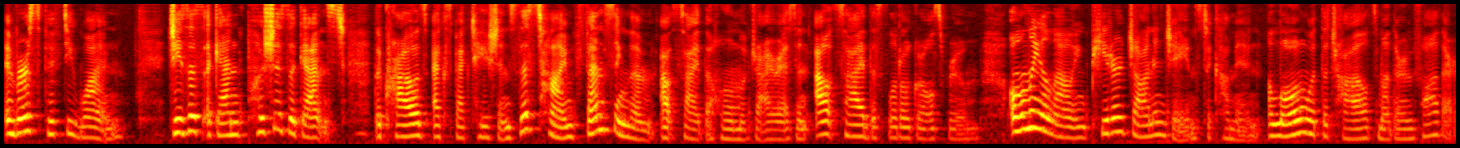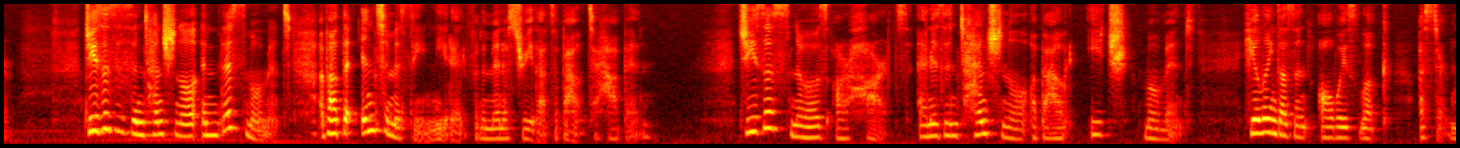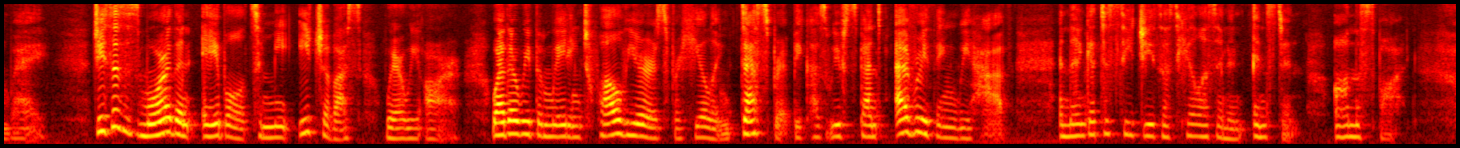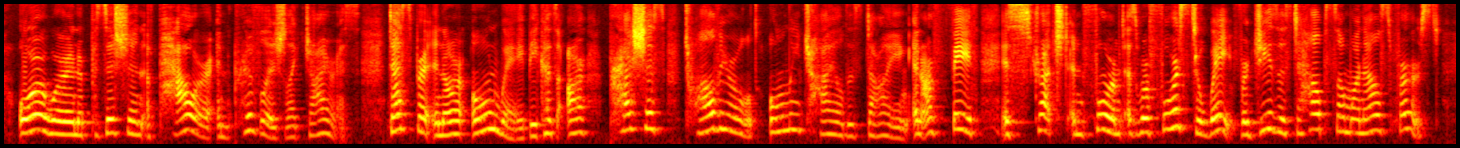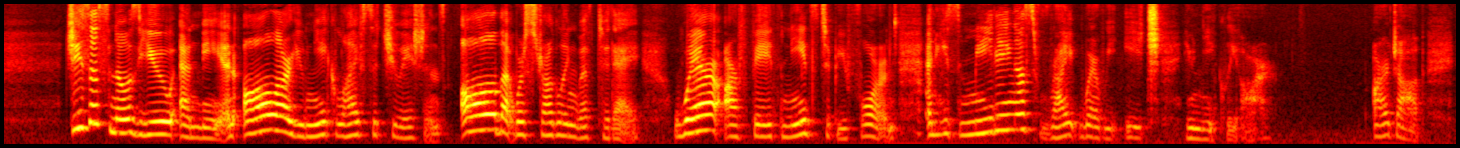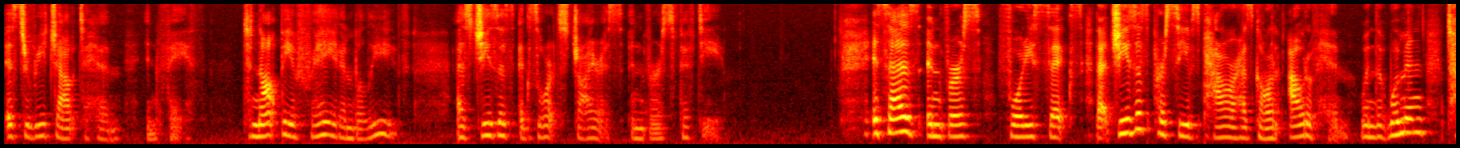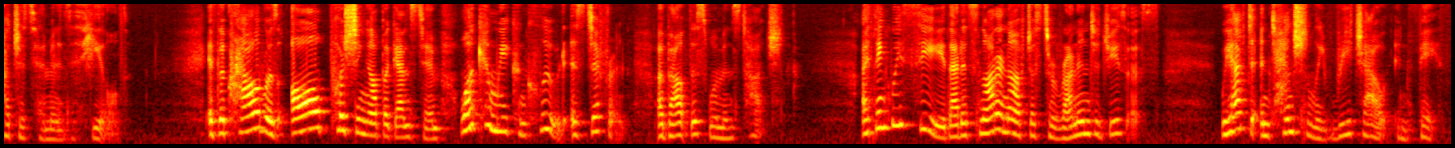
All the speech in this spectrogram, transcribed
In verse 51, Jesus again pushes against the crowd's expectations, this time fencing them outside the home of Jairus and outside this little girl's room, only allowing Peter, John, and James to come in, along with the child's mother and father. Jesus is intentional in this moment about the intimacy needed for the ministry that's about to happen. Jesus knows our hearts and is intentional about each moment. Healing doesn't always look a certain way. Jesus is more than able to meet each of us where we are. Whether we've been waiting 12 years for healing, desperate because we've spent everything we have, and then get to see Jesus heal us in an instant, on the spot or we're in a position of power and privilege like Jairus, desperate in our own way because our precious 12 year old only child is dying and our faith is stretched and formed as we're forced to wait for Jesus to help someone else first. Jesus knows you and me and all our unique life situations, all that we're struggling with today, where our faith needs to be formed, and He's meeting us right where we each uniquely are. Our job is to reach out to him in faith, to not be afraid and believe, as Jesus exhorts Jairus in verse 50. It says in verse 46 that Jesus perceives power has gone out of him when the woman touches him and is healed. If the crowd was all pushing up against him, what can we conclude is different about this woman's touch? I think we see that it's not enough just to run into Jesus. We have to intentionally reach out in faith.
